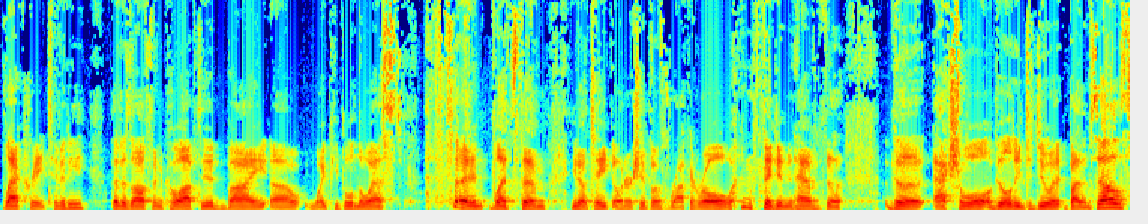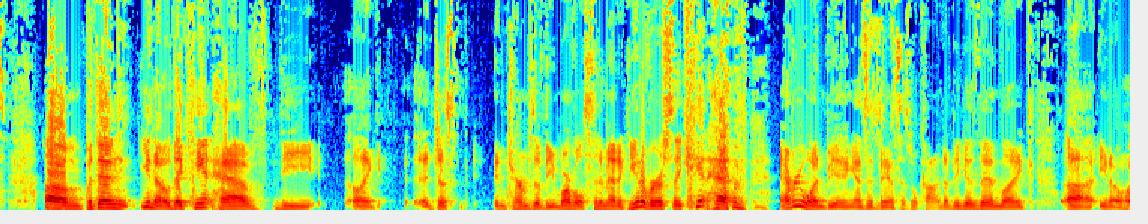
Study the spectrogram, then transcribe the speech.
black creativity that is often co-opted by uh, white people in the West and lets them, you know, take ownership of rock and roll when they didn't have the the actual ability to do it by themselves. Um, but then, you know, they can't have the like just in terms of the Marvel Cinematic Universe, they can't have everyone being as advanced as Wakanda because then, like, uh, you know,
